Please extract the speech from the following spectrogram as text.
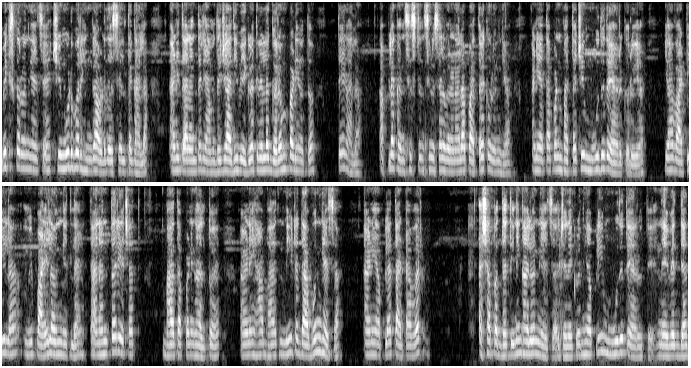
मिक्स करून घ्यायचं आहे चिमूटभर हिंग आवडत असेल तर घाला आणि त्यानंतर यामध्ये जे आधी वेगळं केलेलं गरम पाणी होतं ते घाला. आपल्या कन्सिस्टन्सीनुसार वरणाला पातळ करून घ्या आणि आता आपण भाताची मूद तयार करूया. या वाटीला मी पाणी लावून घेतलं आहे त्यानंतर याच्यात भात आपण घालतो आहे आणि हा भात नीट दाबून घ्यायचा. आणि आपल्या ताटावर अशा पद्धतीने घालून घ्यायचं. जेणेकरून ही आपली मूद तयार होते. नैवेद्यात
